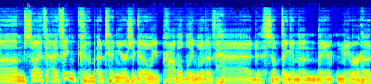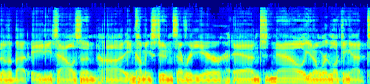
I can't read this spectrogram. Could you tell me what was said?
Um, so I, th- I, think about 10 years ago, we probably would have had something in the na- neighborhood of about 80,000 uh, incoming students every year. And now, you know, we're looking at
